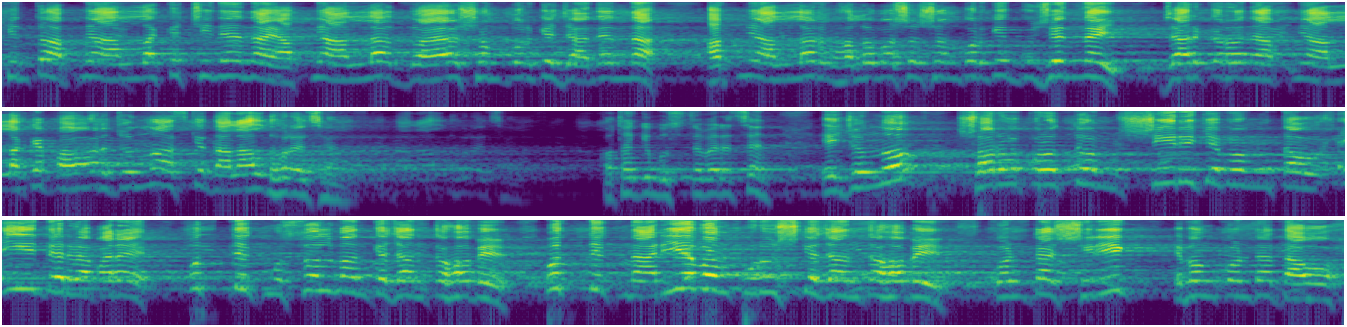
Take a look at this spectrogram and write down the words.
কিন্তু আপনি আল্লাহকে চিনেন নাই। আপনি আল্লাহর দয়া সম্পর্কে জানেন না। আপনি আল্লাহর ভালোবাসা সম্পর্কে বুঝেন নাই, যার কারণে আপনি আল্লাহকে পাওয়ার জন্য আজকে দালাল ধরেছেন। কথা কি বুঝতে পেরেছেন? এই জন্য সর্বপ্রথম শিরিক এবং তাও ঈদের ব্যাপারে প্রত্যেক মুসলমানকে জানতে হবে, প্রত্যেক নারী এবং পুরুষকে জানতে হবে কোনটা শিরিক এবং কোনটা তাও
